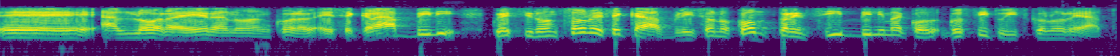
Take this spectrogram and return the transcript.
eh, allora erano ancora esecrabili, questi non sono esecrabili, sono comprensibili ma co- costituiscono reato.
